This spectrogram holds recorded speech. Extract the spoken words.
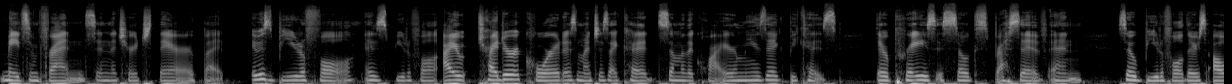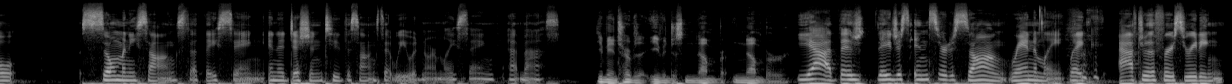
made some friends in the church there, but it was beautiful. It was beautiful. I tried to record as much as I could some of the choir music because their praise is so expressive and so beautiful. There's all so many songs that they sing in addition to the songs that we would normally sing at mass. You mean in terms of even just number number? Yeah, they just insert a song randomly. Like after the first reading,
